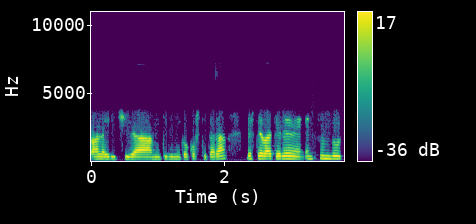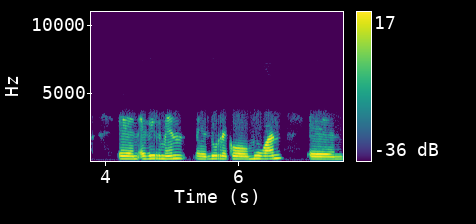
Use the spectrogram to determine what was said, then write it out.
hala iritsi da mentirineko kostetara. Beste bat ere entzun dut en, edirmen e, lurreko mugan, en,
